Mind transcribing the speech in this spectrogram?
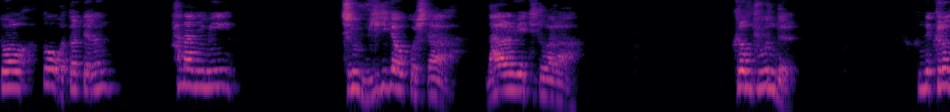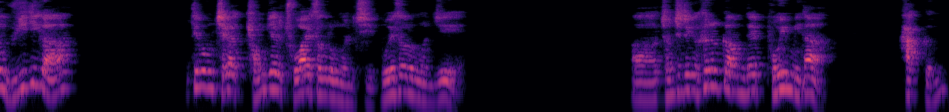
또, 또 어떨 때는 하나님이 지금 위기가 올 것이다. 나라를 위해 기도하라. 그런 부분들. 근데 그런 위기가 어떻게 보면 제가 경제를 좋아해서 그런 건지, 뭐해서 그런 건지, 어, 전체적인 흐름 가운데 보입니다. 가끔.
